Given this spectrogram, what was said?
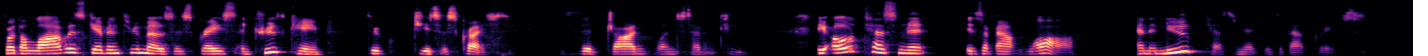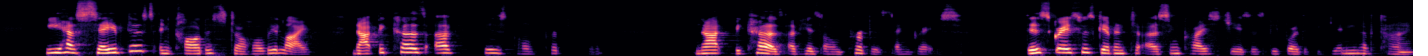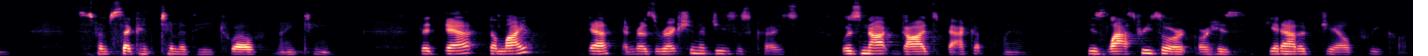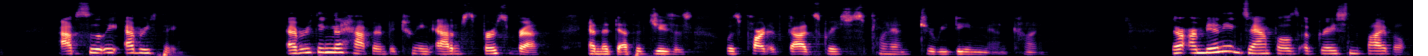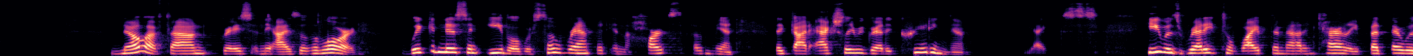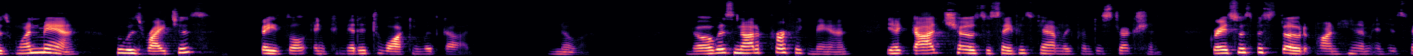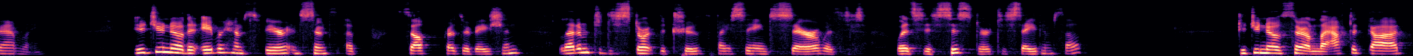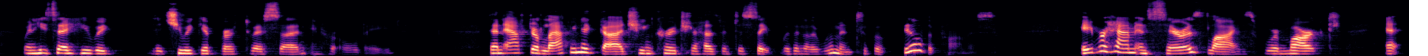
For the law was given through Moses, grace and truth came through Jesus Christ. This is John 1:17. The Old Testament is about law, and the New Testament is about grace. He has saved us and called us to a holy life, not because of his own purpose, not because of his own purpose and grace. This grace was given to us in Christ Jesus before the beginning of time this is from 2 Timothy 12 19. The, death, the life, death, and resurrection of Jesus Christ was not God's backup plan, his last resort, or his get out of jail free card. Absolutely everything, everything that happened between Adam's first breath and the death of Jesus was part of God's gracious plan to redeem mankind. There are many examples of grace in the Bible. Noah found grace in the eyes of the Lord. Wickedness and evil were so rampant in the hearts of men that God actually regretted creating them. Yikes. He was ready to wipe them out entirely, but there was one man who was righteous, faithful, and committed to walking with God Noah. Noah was not a perfect man, yet God chose to save his family from destruction. Grace was bestowed upon him and his family. Did you know that Abraham's fear and sense of self preservation led him to distort the truth by saying Sarah was was his sister to save himself? Did you know Sarah laughed at God when he said he would that she would give birth to a son in her old age? Then, after laughing at God, she encouraged her husband to sleep with another woman to fulfill the promise. Abraham and Sarah's lives were marked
